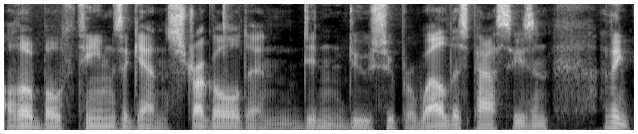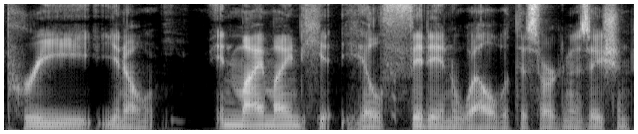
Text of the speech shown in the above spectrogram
although both teams again struggled and didn't do super well this past season, I think pre you know, in my mind, he, he'll fit in well with this organization,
